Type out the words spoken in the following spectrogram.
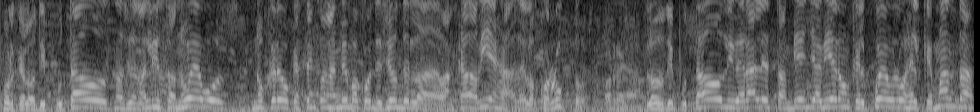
porque los diputados nacionalistas nuevos no creo que estén con la misma condición de la bancada vieja, de los corruptos. Correcto. Los diputados liberales también ya vieron que el pueblo es el que manda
